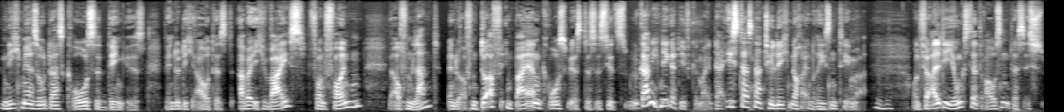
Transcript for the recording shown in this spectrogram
nicht mehr so das große Ding ist, wenn du dich outest. Aber ich weiß von Freunden auf dem Land, wenn du auf dem Dorf in Bayern groß wirst, das ist jetzt gar nicht negativ gemeint, da ist das natürlich noch ein Riesenthema. Mhm. Und für all die Jungs da draußen, das ist,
